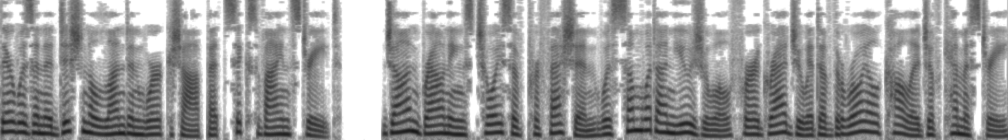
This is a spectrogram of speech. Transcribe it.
There was an additional London workshop at 6 Vine Street. John Browning's choice of profession was somewhat unusual for a graduate of the Royal College of Chemistry.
